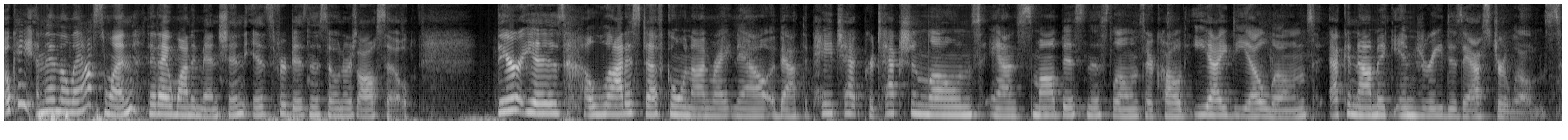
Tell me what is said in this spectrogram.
Okay, and then the last one that I want to mention is for business owners also. There is a lot of stuff going on right now about the paycheck protection loans and small business loans. They're called EIDL loans, economic injury disaster loans.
